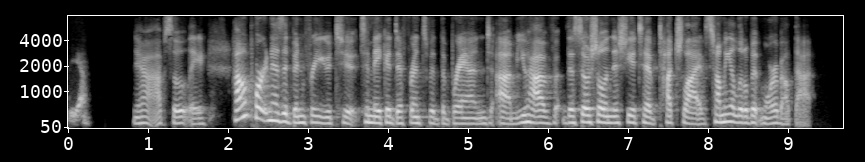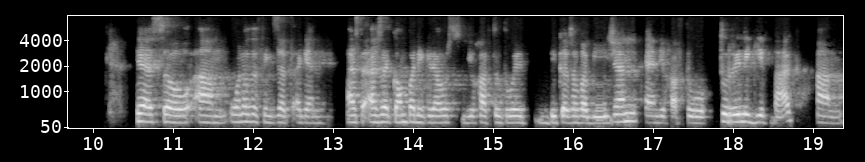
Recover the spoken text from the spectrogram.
area? Yeah, absolutely. How important has it been for you to to make a difference with the brand? Um, you have the social initiative Touch Lives. Tell me a little bit more about that. Yeah, so um, one of the things that again, as as a company grows, you have to do it because of a vision, and you have to to really give back. Um,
